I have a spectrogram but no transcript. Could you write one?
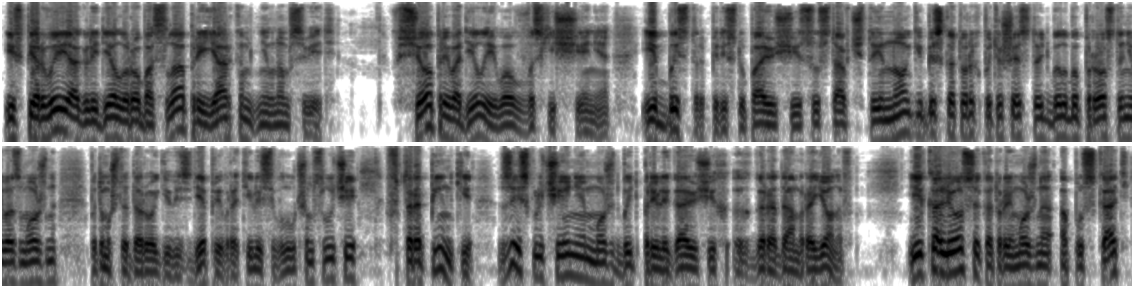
и впервые оглядел робосла при ярком дневном свете. Все приводило его в восхищение, и быстро переступающие суставчатые ноги, без которых путешествовать было бы просто невозможно, потому что дороги везде превратились в лучшем случае в тропинки, за исключением, может быть, прилегающих к городам районов, и колеса, которые можно опускать,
